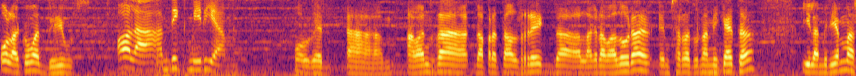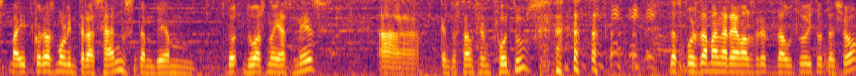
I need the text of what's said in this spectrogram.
Hola, com et dius? Hola, em dic Míriam. Molt bé. Uh, abans d'apretar el rec de la gravadora hem xerrat una miqueta i la Míriam m'ha dit coses molt interessants, també amb dues noies més uh, que ens estan fent fotos. Després demanarem els drets d'autor i tot això.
